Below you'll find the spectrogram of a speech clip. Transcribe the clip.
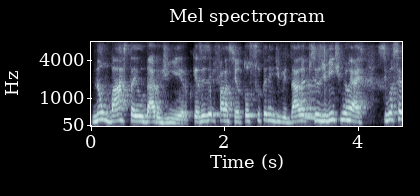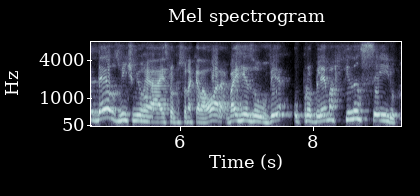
não basta eu dar o dinheiro, porque às vezes ele fala assim, eu estou super endividado, eu preciso de 20 mil reais. Se você der os 20 mil reais para a pessoa naquela hora, vai resolver o problema financeiro,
